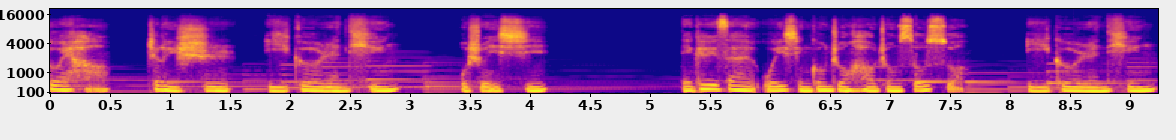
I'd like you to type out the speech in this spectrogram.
各位好，这里是一个人听，我是蕊希。你可以在微信公众号中搜索“一个人听”，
